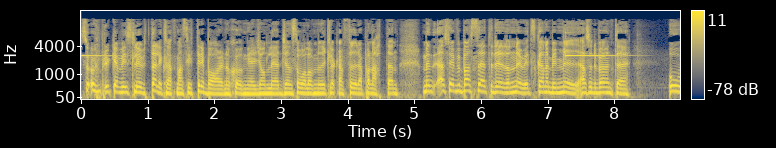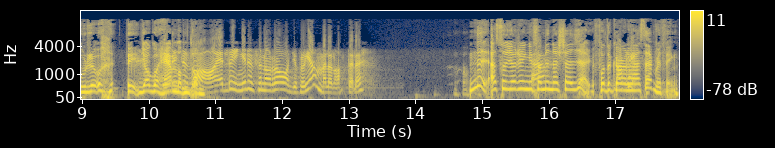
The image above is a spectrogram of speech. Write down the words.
så brukar vi sluta liksom att man sitter i baren och sjunger John Legends All of Me klockan fyra på natten. Men alltså, jag vill bara säga till dig redan nu, it's gonna be me. Alltså, du behöver inte oro. Det, jag går hem om dem. vad? Eller Ringer du för någon radioprogram eller något eller? Nej, alltså jag ringer för mina tjejer. For the girl who has everything.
